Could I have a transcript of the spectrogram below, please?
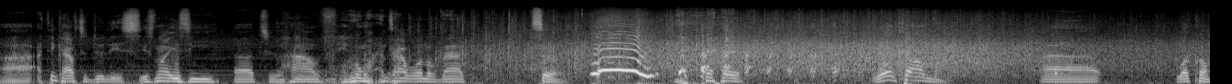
Uh, I think I have to do this. It's not easy uh, to have a woman to have all of that. So, welcome, uh, welcome,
